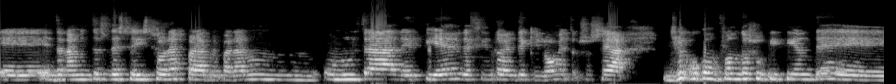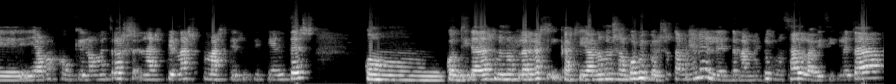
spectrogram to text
eh, entrenamientos de seis horas para preparar un, ultra de 100, de 120 kilómetros. O sea, llego con fondo suficiente, eh, digamos, con kilómetros en las piernas más que suficientes, con, con tiradas menos largas y castigando menos al cuerpo. Y por eso también el entrenamiento cruzado, la bicicleta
